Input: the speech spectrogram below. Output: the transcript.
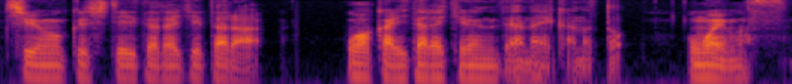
注目していただけたら、お分かりいただけるのではないかなと思います。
